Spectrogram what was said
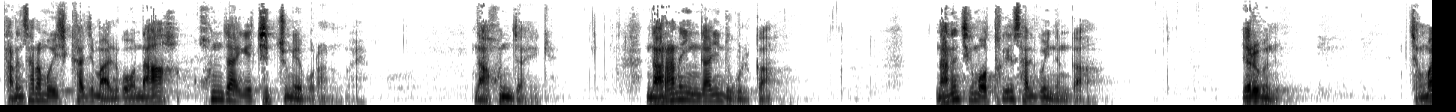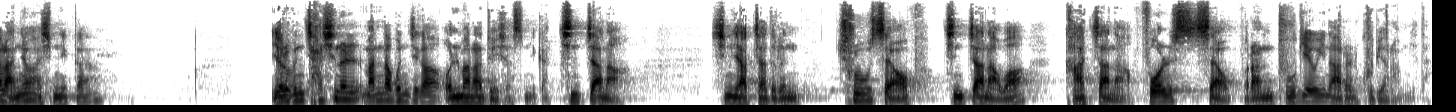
다른 사람 의식하지 말고 나 혼자에게 집중해 보라는 거예요. 나 혼자에게. 나라는 인간이 누굴까? 나는 지금 어떻게 살고 있는가? 여러분, 정말 안녕하십니까? 여러분 자신을 만나본 지가 얼마나 되셨습니까? 진짜 나. 심리학자들은 true self, 진짜 나와 가짜 나, false self라는 두 개의 나를 구별합니다.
